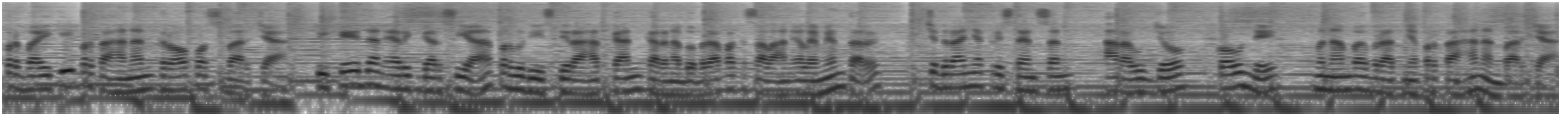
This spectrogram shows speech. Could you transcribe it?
Perbaiki pertahanan keropos Barca. Pique dan Eric Garcia perlu diistirahatkan karena beberapa kesalahan elementer, cederanya Christensen, Araujo, Kounde, menambah beratnya pertahanan Barca.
